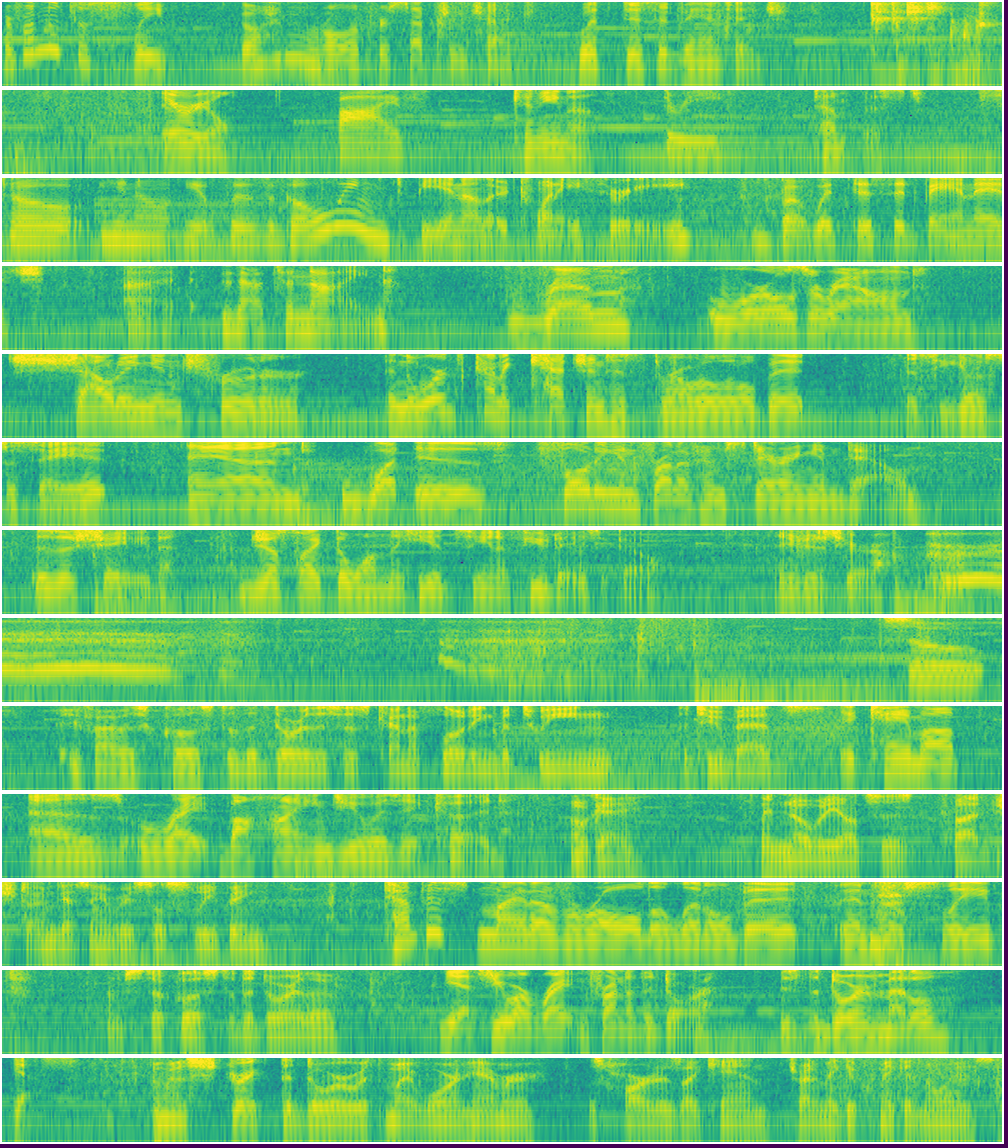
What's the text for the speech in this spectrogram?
Everyone that's asleep, go ahead and roll a perception check with disadvantage. Ariel, Five. Kanina, Three. Tempest. So, you know, it was going to be another 23, but with disadvantage, uh, that's a 9. Rem whirls around, shouting intruder, and the words kind of catch in his throat a little bit as he goes to say it. And what is floating in front of him, staring him down, is a shade, just like the one that he had seen a few days ago. And you just hear, So, if I was close to the door, this is kind of floating between the two beds? it came up as right behind you as it could. Okay. And nobody else has budged. I'm guessing everybody's still sleeping. Tempest might have rolled a little bit in her sleep. I'm still close to the door, though. Yes, you are right in front of the door. Is the door metal? Yes. I'm going to strike the door with my warhammer as hard as I can, try to make it make a noise.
